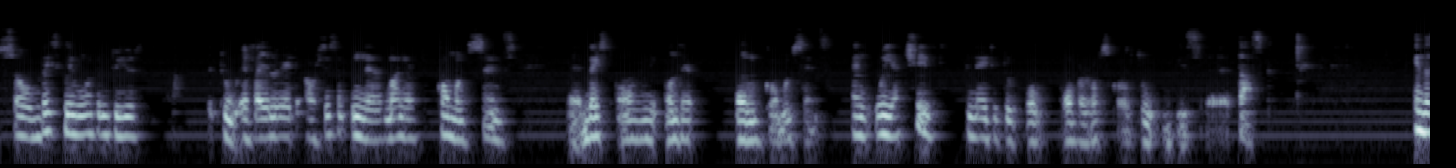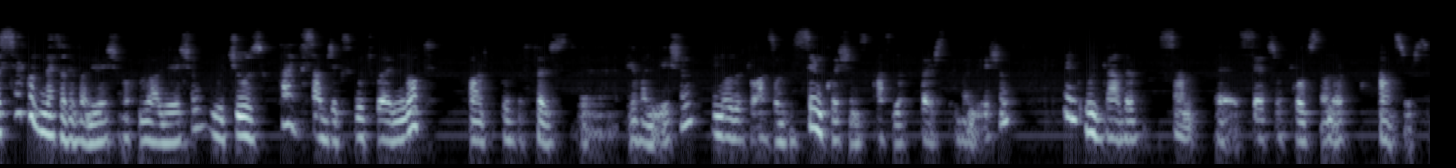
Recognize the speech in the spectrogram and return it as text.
So basically, we want them to use to evaluate our system in a manner of common sense, uh, based on on their own common sense, and we achieved an 82 overall score to this uh, task. In the second method evaluation of evaluation, we choose five subjects which were not part of the first uh, evaluation in order to answer the same questions as the first evaluation and we gathered some uh, sets of gold standard answers.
